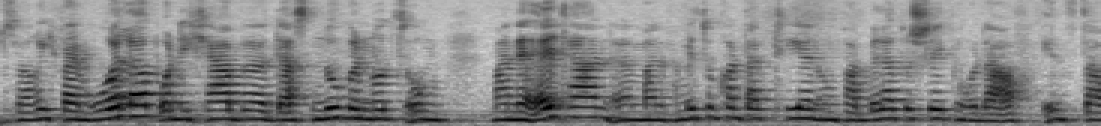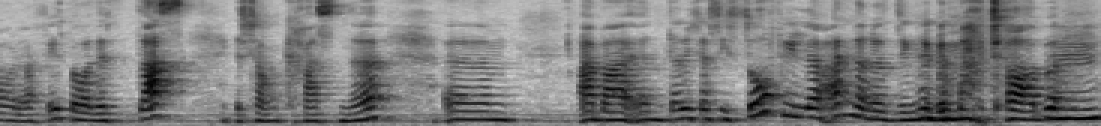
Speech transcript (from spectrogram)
sorry, ich war im Urlaub und ich habe das nur benutzt, um meine Eltern, äh, meine Familie zu kontaktieren, um ein paar Bilder zu schicken oder auf Insta oder Facebook. Aber das, das ist schon krass, ne? Ähm, aber äh, dadurch, dass ich so viele andere Dinge gemacht habe, Mhm.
